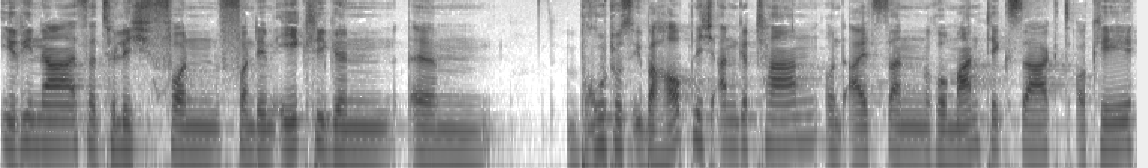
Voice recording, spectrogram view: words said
Irina ist natürlich von, von dem ekligen ähm, Brutus überhaupt nicht angetan. Und als dann Romantik sagt, okay,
